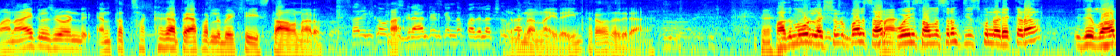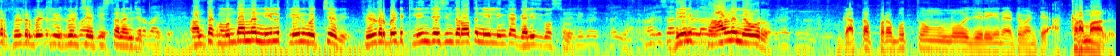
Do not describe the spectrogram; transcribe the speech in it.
మా నాయకులు చూడండి ఎంత చక్కగా పేపర్లు పెట్టి ఇస్తా ఉన్నారు. సార్ ఇంకా ఉంది. గ్రాంటెడ్ కింద పది లక్షలు ఉండు నాన్న ఇది అయిన తర్వాత అదిరా. పదమూడు లక్షల రూపాయలు సార్ పోయిన సంవత్సరం తీసుకున్నాడు ఎక్కడ? ఇది వాటర్ ఫిల్టర్ పెట్టి రిపేర్ చేపిస్తానని చెప్పి. అంతకు ముందన్న నీళ్ళు క్లీన్ వచ్చేవి. ఫిల్టర్ పెట్టి క్లీన్ చేసిన తర్వాత నీళ్ళు ఇంకా గలీజ్గా వస్తుంది దీనికి కారణం ఎవరు? గత ప్రభుత్వంలో జరిగినటువంటి అక్రమాలు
